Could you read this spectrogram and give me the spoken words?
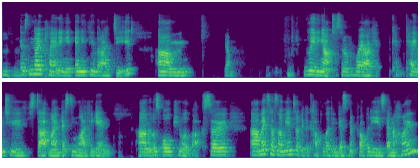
Mm-hmm. There's no planning in anything that I did. Um, yeah. Leading up to sort of where I came to start my investing life again. Um, it was all pure luck. So, uh, my ex-husband we ended up with a couple of investment properties and a home.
